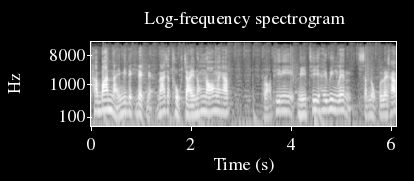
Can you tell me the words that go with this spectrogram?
ถ้าบ้านไหนมีเด็กๆเนี่ยน่าจะถูกใจน้องๆเลยครับ เพราะที่นี่มีที่ให้วิ่งเล่นสนุกเลยครับ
